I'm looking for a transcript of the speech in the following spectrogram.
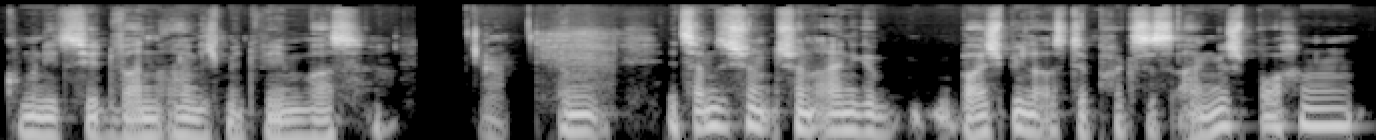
kommuniziert wann eigentlich mit wem was. Ja. Ähm, jetzt haben Sie schon, schon einige Beispiele aus der Praxis angesprochen.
